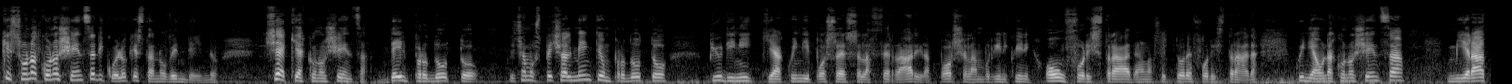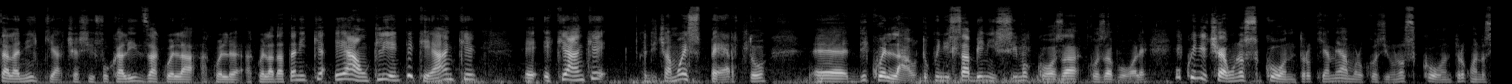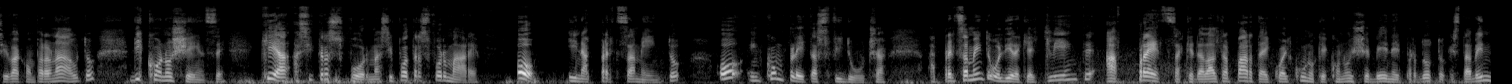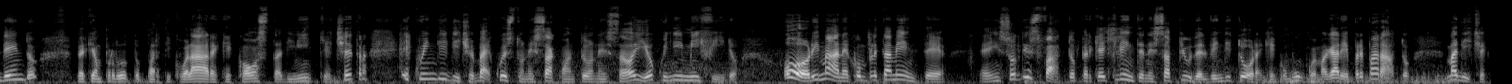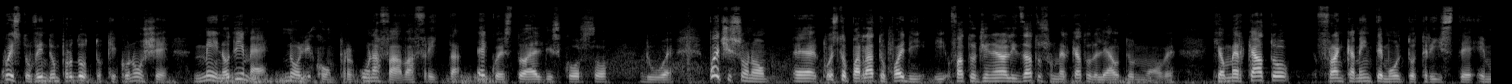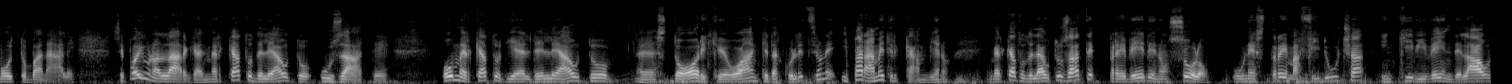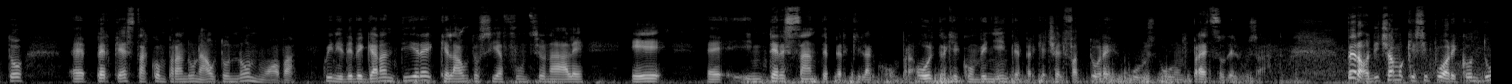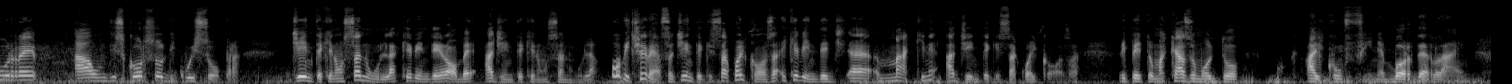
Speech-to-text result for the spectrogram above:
che sono a conoscenza di quello che stanno vendendo. C'è chi è a conoscenza del prodotto, diciamo specialmente un prodotto più di nicchia, quindi possa essere la Ferrari, la Porsche, la Lamborghini, quindi, o un fuoristrada, un settore fuoristrada, quindi ha una conoscenza mirata alla nicchia, cioè si focalizza a quella, a quella, a quella data nicchia e ha un cliente che è anche, eh, che è anche diciamo, esperto eh, di quell'auto, quindi sa benissimo cosa, cosa, vuole. E quindi c'è uno scontro, chiamiamolo così, uno scontro quando si va a comprare un'auto di conoscenze che ha, si trasforma, si può trasformare o in apprezzamento o in completa sfiducia. Apprezzamento vuol dire che il cliente apprezza che dall'altra parte hai qualcuno che conosce bene il prodotto che sta vendendo, perché è un prodotto particolare che costa di nicchia, eccetera, e quindi dice, beh, questo ne sa quanto ne so io, quindi mi fido. O rimane completamente eh, insoddisfatto perché il cliente ne sa più del venditore che comunque magari è preparato, ma dice questo vende un prodotto che conosce meno di me, non gli compro una fava fritta. E questo è il discorso 2. Poi ci sono, eh, questo ho parlato poi di, di, ho fatto generalizzato sul mercato delle auto nuove, che è un mercato francamente molto triste e molto banale. Se poi uno allarga il mercato delle auto usate o mercato di, delle auto eh, storiche o anche da collezione, i parametri cambiano. Il mercato delle auto usate prevede non solo un'estrema fiducia in chi vi vende l'auto eh, perché sta comprando un'auto non nuova, quindi deve garantire che l'auto sia funzionale e interessante per chi la compra, oltre che conveniente perché c'è il fattore us- un prezzo dell'usato. Però diciamo che si può ricondurre a un discorso di cui sopra, gente che non sa nulla che vende robe a gente che non sa nulla, o viceversa, gente che sa qualcosa e che vende eh, macchine a gente che sa qualcosa. Ripeto, ma caso molto al confine, borderline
